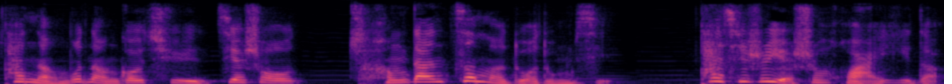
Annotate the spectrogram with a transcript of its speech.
他能不能够去接受承担这么多东西？他其实也是怀疑的。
